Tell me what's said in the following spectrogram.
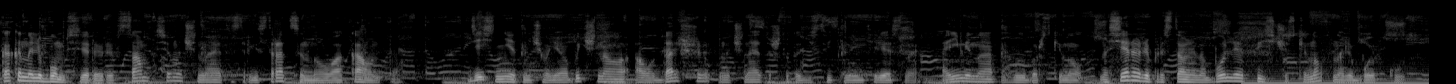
Как и на любом сервере в сам, все начинается с регистрации нового аккаунта. Здесь нет ничего необычного, а вот дальше начинается что-то действительно интересное, а именно выбор скинов. На сервере представлено более тысячи скинов на любой вкус.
